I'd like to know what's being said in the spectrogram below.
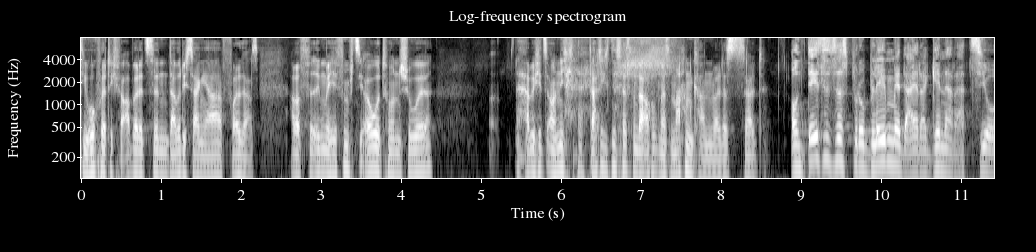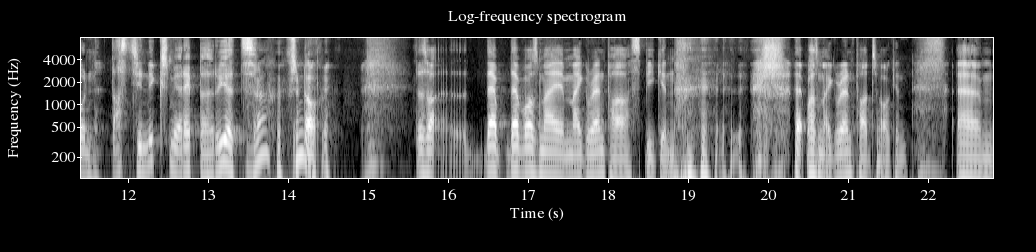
die hochwertig verarbeitet sind, da würde ich sagen, ja, Vollgas. Aber für irgendwelche 50 Euro Turnschuhe äh, habe ich jetzt auch nicht, dachte ich nicht, dass man da auch irgendwas machen kann, weil das ist halt. Und das ist das Problem mit eurer Generation, dass sie nichts mehr repariert. Ja, stimmt auch. Das war, that, that was my, my grandpa speaking. that was my grandpa talking. Ähm,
